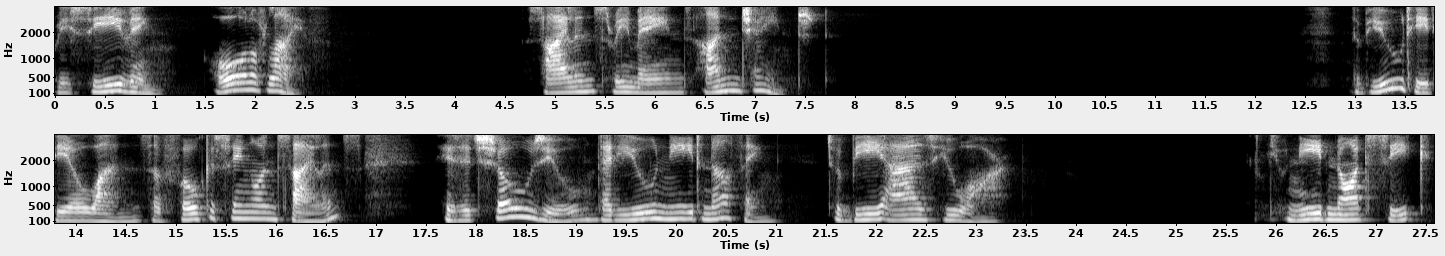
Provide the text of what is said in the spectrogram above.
Receiving all of life, silence remains unchanged. The beauty, dear ones, of focusing on silence is it shows you that you need nothing to be as you are. You need not seek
